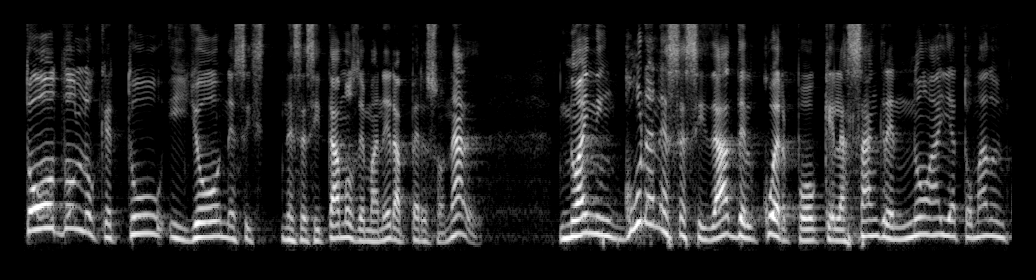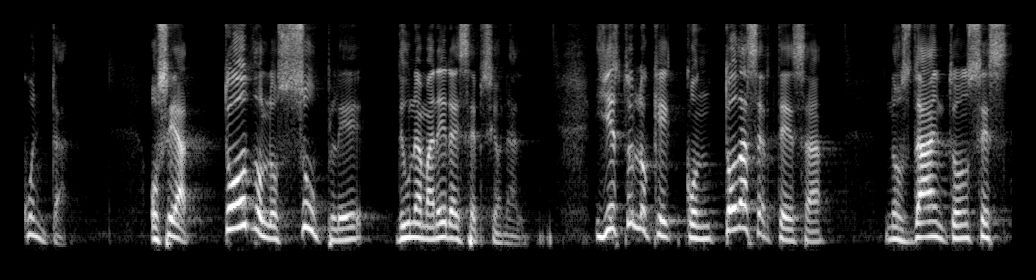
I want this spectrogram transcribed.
todo lo que tú y yo necesitamos de manera personal. No hay ninguna necesidad del cuerpo que la sangre no haya tomado en cuenta. O sea, todo lo suple de una manera excepcional. Y esto es lo que con toda certeza nos da entonces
